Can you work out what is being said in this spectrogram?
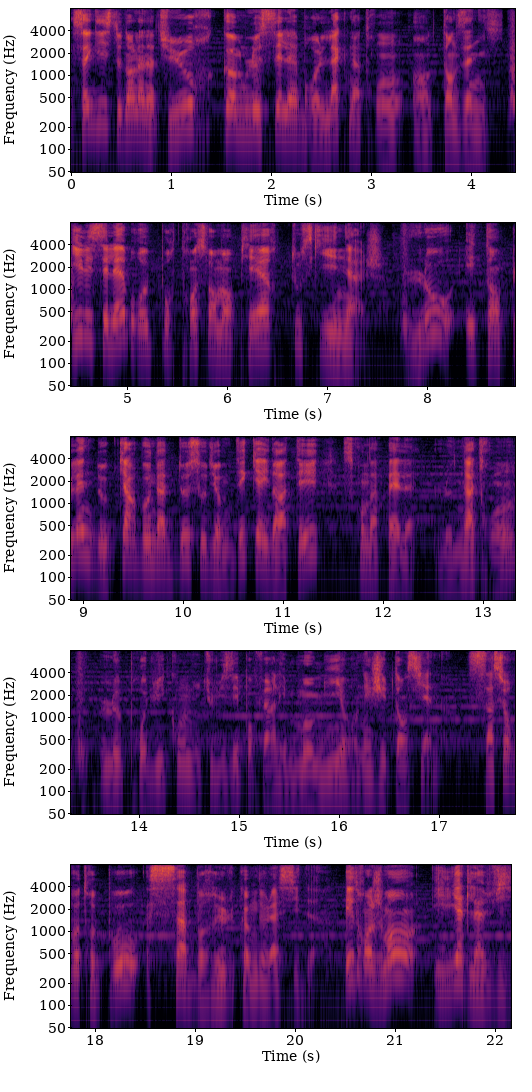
ça existe dans la nature, comme le célèbre lac Natron en Tanzanie. Il est célèbre pour transformer en pierre tout ce qui est nage. L'eau étant pleine de carbonate de sodium décahydraté, ce qu'on appelle le natron, le produit qu'on utilisait pour faire les momies en Égypte ancienne. Ça sur votre peau, ça brûle comme de l'acide. Étrangement, il y a de la vie.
